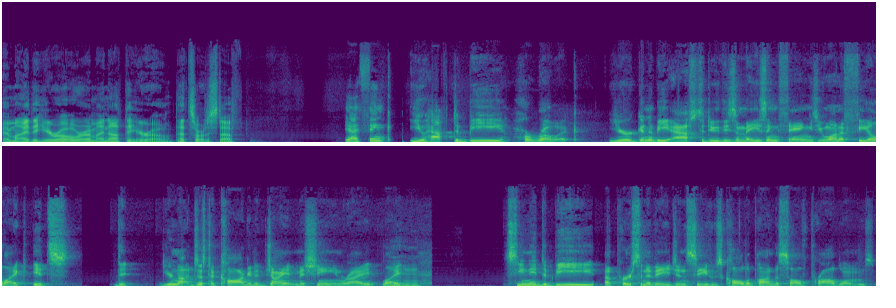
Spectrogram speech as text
am I the hero or am I not the hero? That sort of stuff. Yeah, I think you have to be heroic. You're going to be asked to do these amazing things. You want to feel like it's that you're not just a cog in a giant machine, right? Like, mm-hmm. so you need to be a person of agency who's called upon to solve problems.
